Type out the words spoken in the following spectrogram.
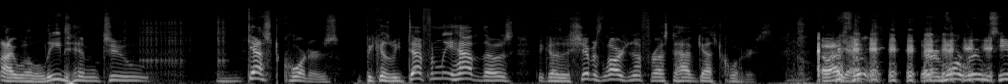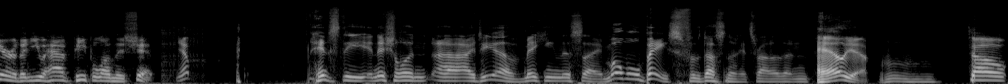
I will lead him to guest quarters because we definitely have those because the ship is large enough for us to have guest quarters. Oh, absolutely. there are more rooms here than you have people on this ship. Yep. Hence the initial uh, idea of making this a mobile base for the Dust Knights rather than hell yeah. So,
